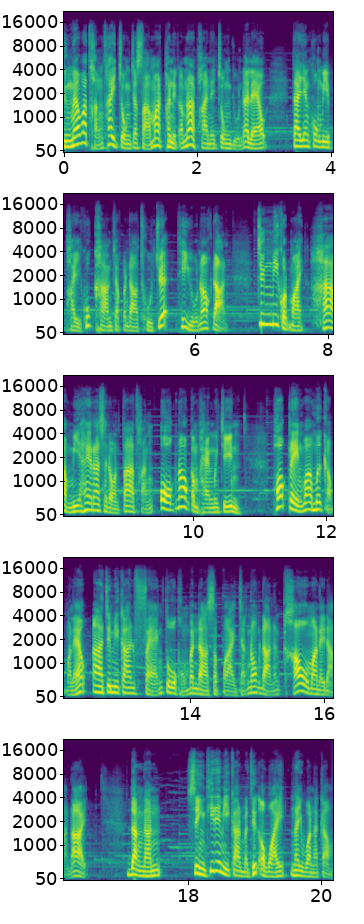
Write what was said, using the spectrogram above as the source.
ถึงแม้ว่าถังไทจงจะสามารถผนึกอำนาจภายในจงอยู่ได้แล้ว แต่ยังคงมีภัยคุกคามจากบรรดาถูเจ้ที่อยู่นอกด่าน จึงมีกฎหมายห้ามมิให้ราษฎรต้าถังออกนอกกำแพงเมืองจีน เพราะเกรงว่าเมื่อกลับมาแล้วอาจจะมีการแฝงตัวของบรรดาสปายจากนอกด่านนั้นเข้ามาในด่านได้ ดังนั้นสิ่งที่ได้มีการบันทึกเอาไว้ในวรรณกรรม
